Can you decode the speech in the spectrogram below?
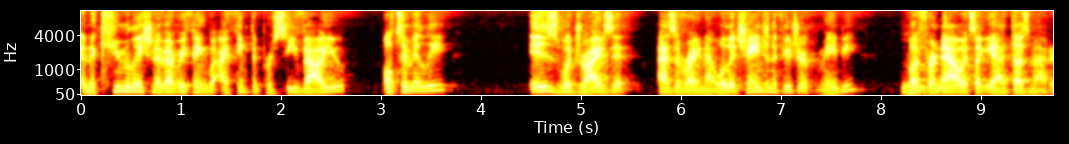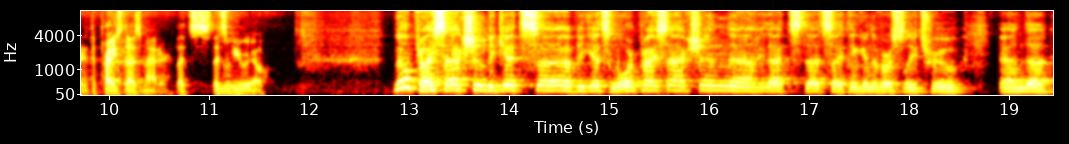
an accumulation of everything, but I think the perceived value ultimately is what drives it as of right now. Will it change in the future? Maybe. Mm-hmm. But for now, it's like, yeah, it does matter. The price does matter. Let's let's mm-hmm. be real. No, price action begets uh, begets more price action. Uh, that's that's I think universally true, and uh,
